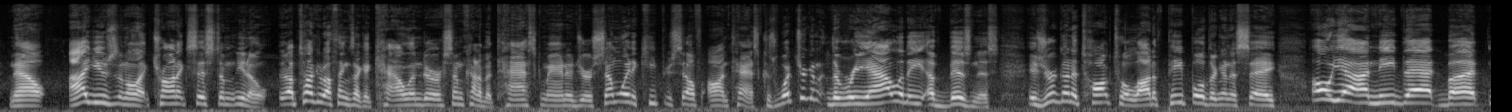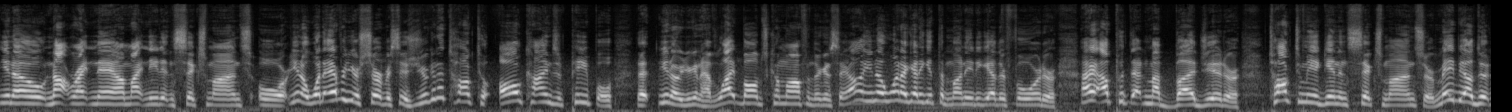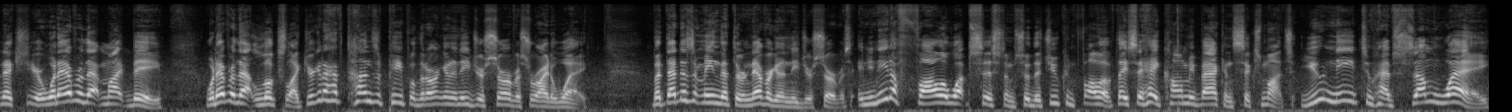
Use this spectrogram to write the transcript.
Now, I use an electronic system, you know, I'm talking about things like a calendar, some kind of a task manager, some way to keep yourself on task. Because what you're gonna, the reality of business is you're gonna talk to a lot of people. They're gonna say, oh yeah, I need that, but you know, not right now. I might need it in six months, or you know, whatever your service is. You're going to talk to all kinds of people that you know. You're going to have light bulbs come off, and they're going to say, oh, you know what? I got to get the money together for it, or I'll put that in my budget, or talk to me again in six months, or maybe I'll do it next year. Whatever that might be, whatever that looks like, you're going to have tons of people that aren't going to need your service right away. But that doesn't mean that they're never going to need your service. And you need a follow up system so that you can follow up. They say, hey, call me back in six months, you need to have some way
